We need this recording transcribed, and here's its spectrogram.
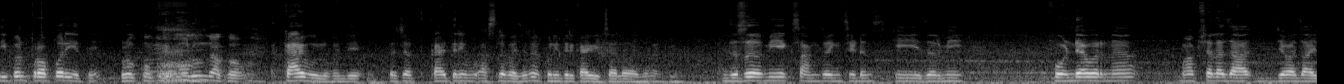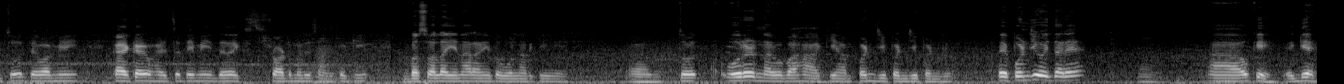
ती पण प्रॉपर येते. कोकणी बोलून दाखव. काय बोलू म्हणजे त्याच्यात काहीतरी असलं पाहिजे ना कुणीतरी काय विचारलं पाहिजे ना. की जसं मी एक सांगतो इन्सिडन्स की जर मी फोंड्यावरनं म्हापशाला जा जेव्हा जायचो तेव्हा मी काय काय व्हायचं ते मी जरा एक शॉर्टमध्ये सांगतो की बसवाला येणार आणि तो बोलणार की तो ओरडणार बाबा हां की हां पणजी पणजी पणजी. ए पणजी होता रे हम्म, आ, ओके घे.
